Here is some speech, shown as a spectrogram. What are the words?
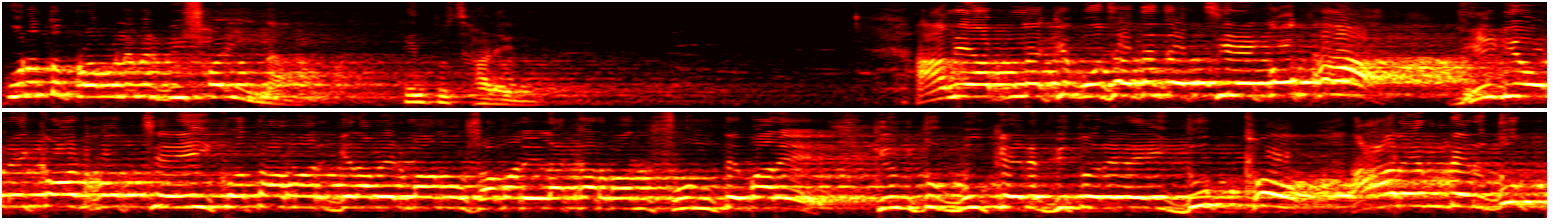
কোনো তো প্রবলেমের বিষয়ই না কিন্তু ছাড়েনি। আমি আপনাকে বোঝাতে যাচ্ছি এই কথা। ভিডিও রেকর্ড হচ্ছে এই কথা আমার গ্রামের মানুষ আমার এলাকার মানুষ শুনতে পারে। কিন্তু বুকের ভিতরে এই দুঃখ আলেমদের দুঃখটাকে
